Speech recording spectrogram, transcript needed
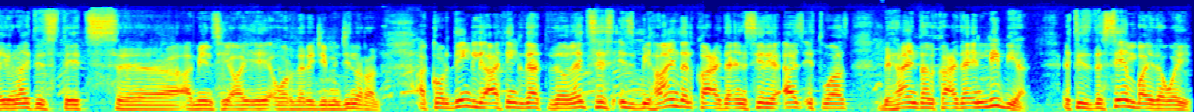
the United States, uh, I mean CIA or the regime in general. Accordingly, I think that the United States is behind Al Qaeda in Syria as it was behind Al Qaeda in Libya. It is the same, by the way.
